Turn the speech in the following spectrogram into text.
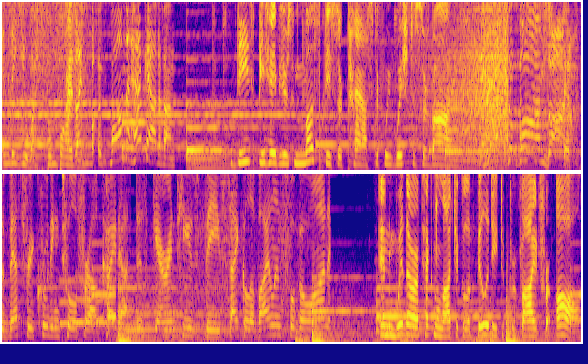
in the U.S. bombardment. Like, bomb the heck out of them. These behaviors must be surpassed if we wish to survive. That's the best recruiting tool for Al Qaeda. This guarantees the cycle of violence will go on. And with our technological ability to provide for all,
